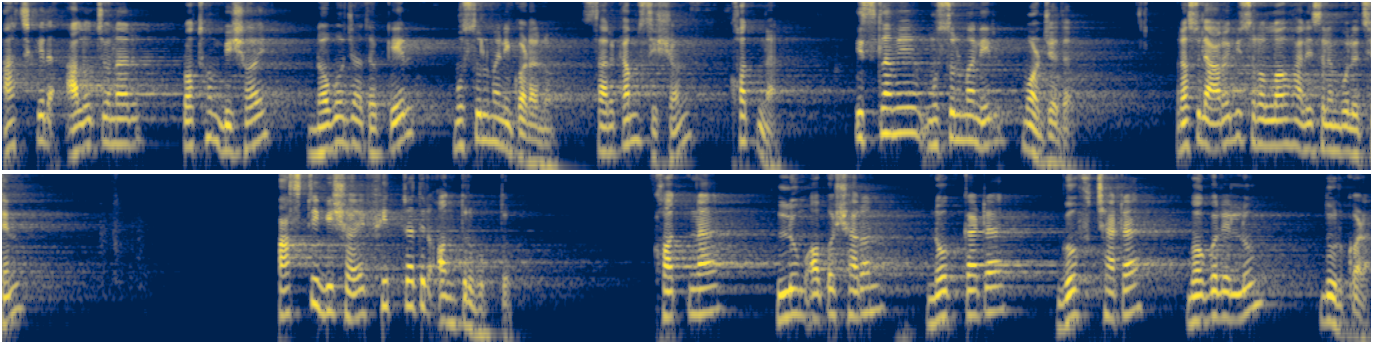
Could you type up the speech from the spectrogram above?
আজকের আলোচনার প্রথম বিষয় নবজাতকের মুসলমানি করানো সারকামসিশন খতনা ইসলামে মুসলমানির মর্যাদা। রাসুল আরবি সাল্লাহ আলি সাল্লাম বলেছেন, পাঁচটি বিষয় ফিতরাতের অন্তর্ভুক্ত। খতনা লুম অপসারণ, নখ কাটা, গোফ ছাটা, বগলের লুম দূর করা।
